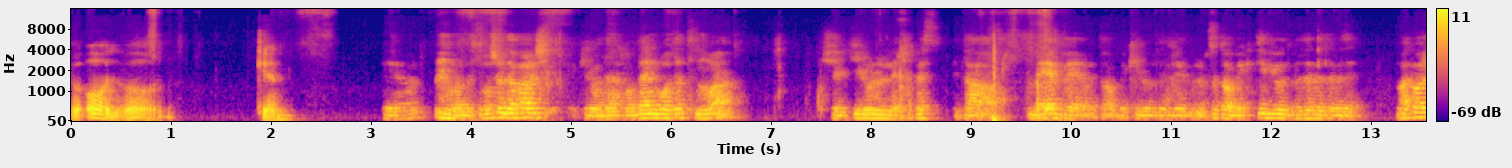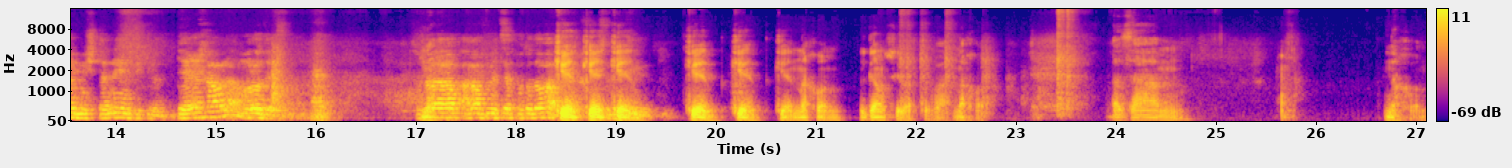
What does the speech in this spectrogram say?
ועוד ועוד, כן. אבל בסופו של דבר, כאילו, אנחנו עדיין באותה תנועה של כאילו לחפש את המעבר, כאילו, למצוא את האובייקטיביות וזה וזה וזה. מה כבר אם משתנה, אם זה כאילו דרך העולם או לא דרך העולם? נכון. הרב מצא פה אותו דבר. כן, כן, כן, כן, כן, כן, נכון. זו גם שאלה טובה, נכון. אז נכון.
